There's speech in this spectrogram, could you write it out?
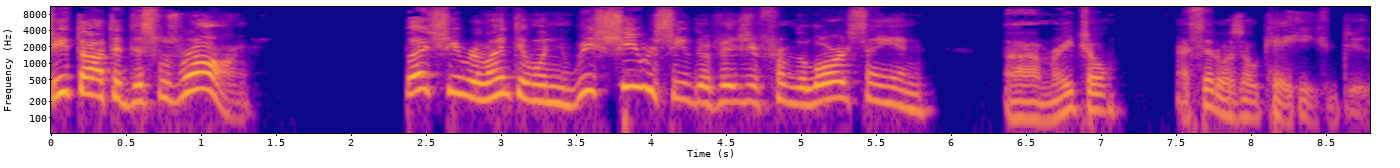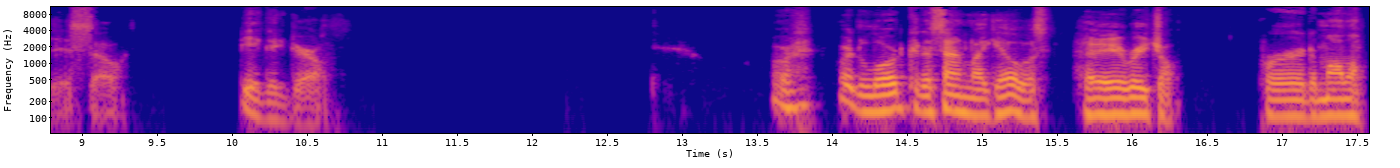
She thought that this was wrong, but she relented when re- she received a vision from the Lord saying, um, Rachel, I said it was okay. He could do this. So be a good girl. Or, or the Lord could have sounded like Elvis. Hey, Rachel, pray to mama.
